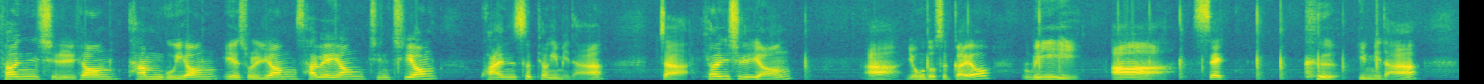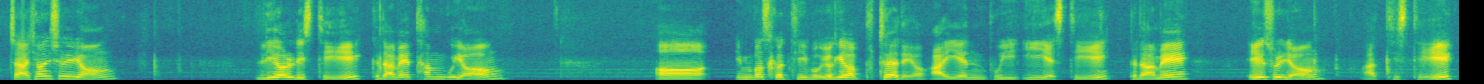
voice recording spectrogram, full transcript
현실형, 탐구형, 예술형, 사회형, 진취형, 관습형입니다. 자, 현실형. 아, 영어도 쓸까요? 리, 아, 색, 크입니다. 자, 현실형, 리얼리스틱, 그 다음에 탐구형, 어, 인버스커티브, 여기가 붙어야 돼요. I-N-V-E-S-T. 그 다음에 예술형, 아티스틱,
